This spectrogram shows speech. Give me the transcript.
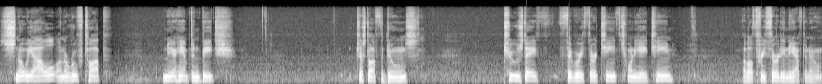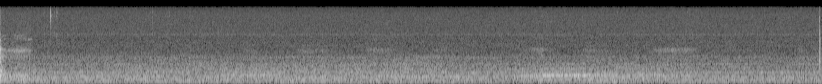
Snowy owl on the rooftop near Hampton Beach, just off the dunes. Tuesday, February 13th, 2018, about 3.30 in the afternoon.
